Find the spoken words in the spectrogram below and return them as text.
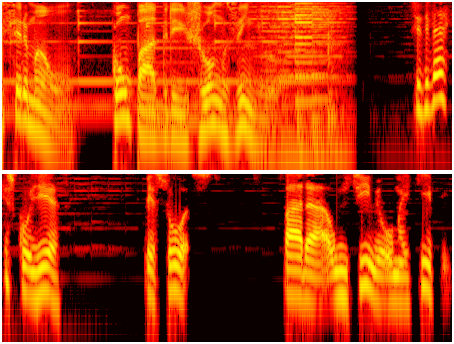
Sermão, Compadre Joãozinho. Se tiver que escolher pessoas para um time ou uma equipe,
